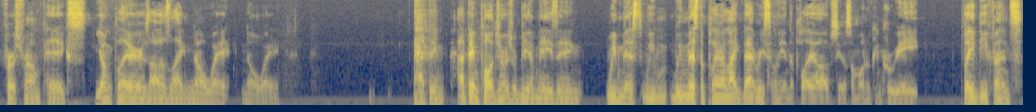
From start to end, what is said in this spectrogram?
first round picks, young players, I was like, no way, no way. I think I think Paul George would be amazing. We missed we we missed a player like that recently in the playoffs. You know, someone who can create, play defense,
